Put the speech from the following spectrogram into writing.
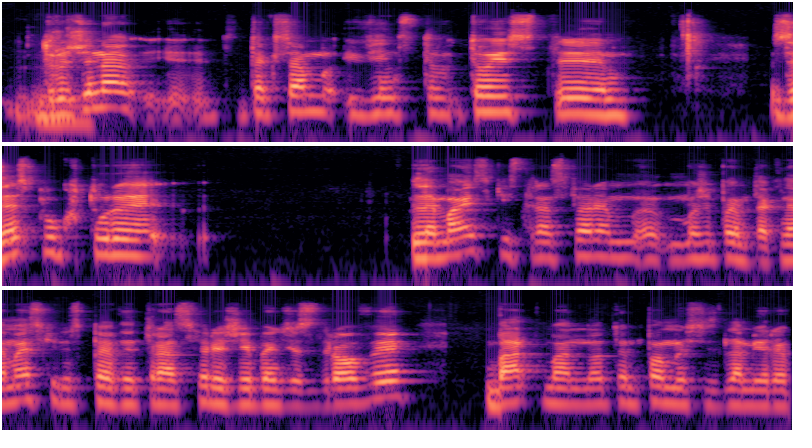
Drużyna tak samo, więc to, to jest... Y, zespół, który Lemański z transferem, może powiem tak, Lemański to jest pewny transfer, jeżeli będzie zdrowy. Bartman, no ten pomysł jest dla mnie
